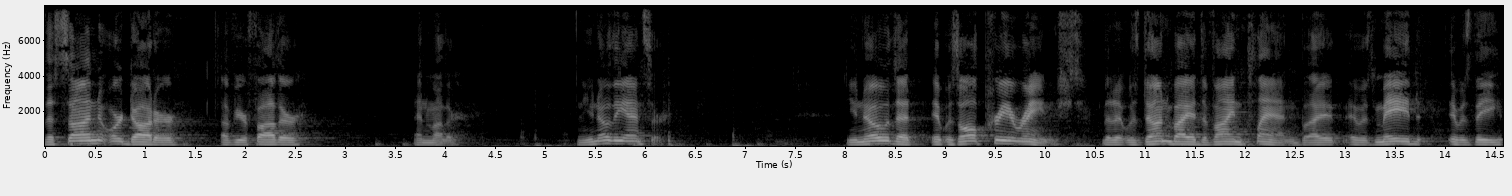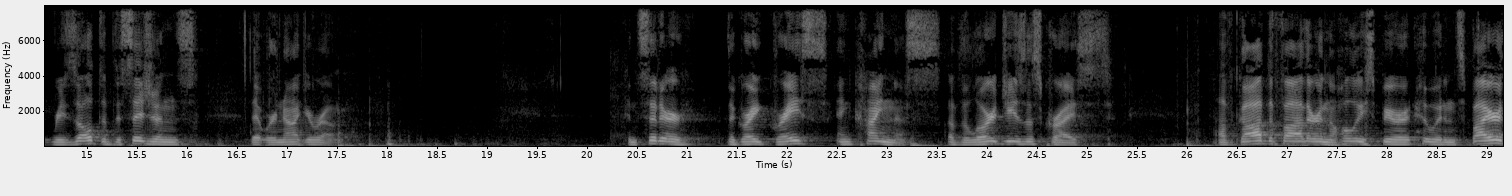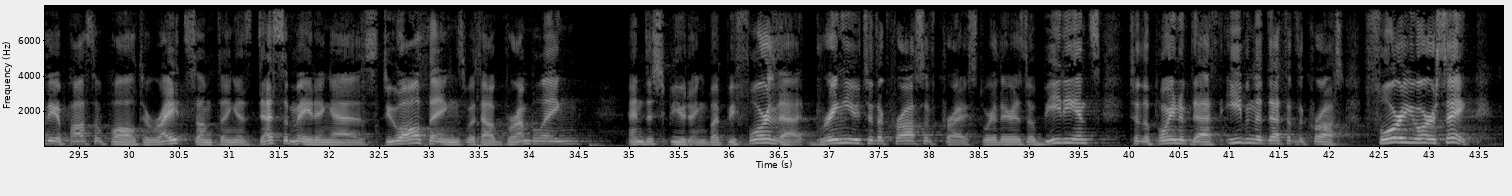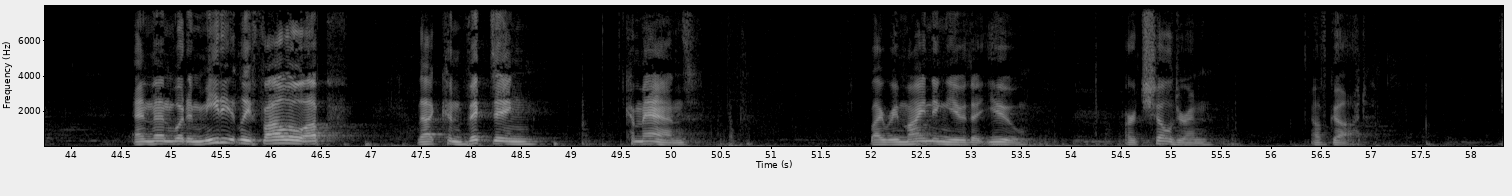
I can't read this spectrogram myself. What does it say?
the son or daughter of your father and mother? And you know the answer. You know that it was all prearranged, that it was done by a divine plan, by it was made it was the result of decisions that were not your own. Consider the great grace and kindness of the Lord Jesus Christ of God the Father and the Holy Spirit, who would inspire the Apostle Paul to write something as decimating as do all things without grumbling and disputing, but before that, bring you to the cross of Christ, where there is obedience to the point of death, even the death of the cross, for your sake, and then would immediately follow up that convicting command by reminding you that you are children of God.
